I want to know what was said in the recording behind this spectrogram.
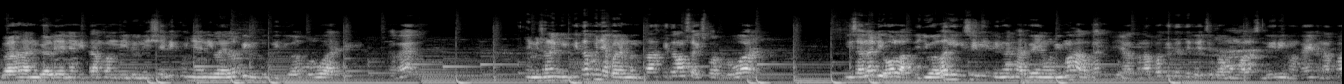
bahan galian yang ditambang di Indonesia ini punya nilai lebih untuk dijual keluar gitu. karena ya misalnya kita punya bahan mentah kita langsung ekspor keluar di sana diolah dijual lagi ke sini dengan harga yang lebih mahal kan ya kenapa kita tidak coba mengolah sendiri makanya kenapa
